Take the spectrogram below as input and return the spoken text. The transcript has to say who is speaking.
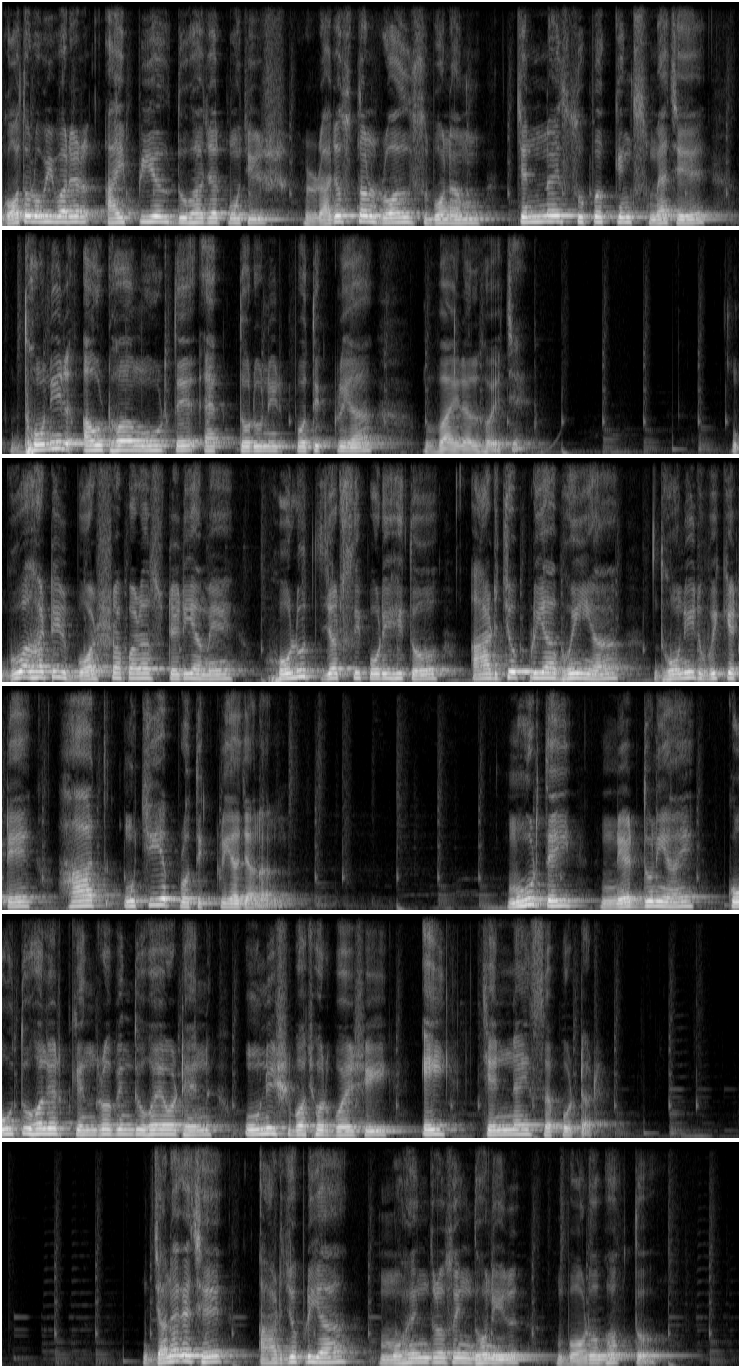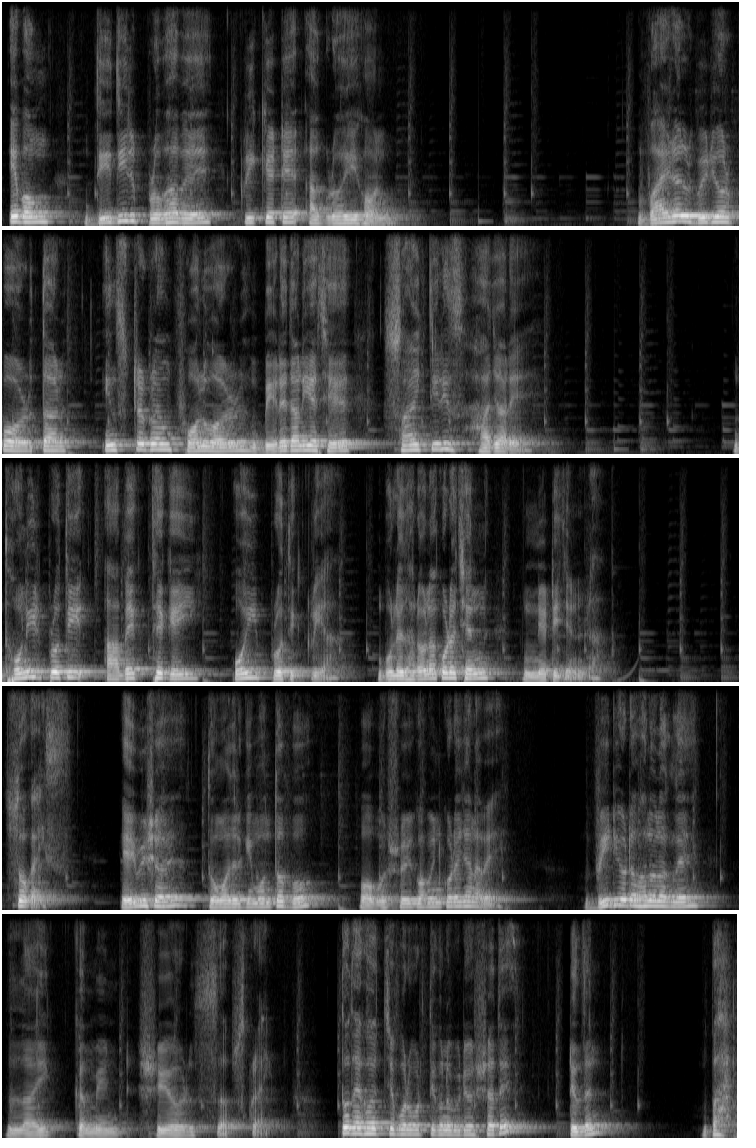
Speaker 1: গত রবিবারের আইপিএল দু হাজার পঁচিশ রাজস্থান রয়্যালস বনাম চেন্নাই সুপার কিংস ম্যাচে ধোনির আউট হওয়া মুহূর্তে এক তরুণীর প্রতিক্রিয়া ভাইরাল হয়েছে। গুয়াহাটির বর্ষাপাড়া স্টেডিয়ামে হলুদ জার্সি পরিহিত আর্যপ্রিয়া ভূঁইয়া ধোনির উইকেটে হাত উঁচিয়ে প্রতিক্রিয়া জানান। মুহূর্তেই নেট দুনিয়ায় কৌতূহলের কেন্দ্রবিন্দু হয়ে ওঠেন উনিশ বছর বয়সী এই চেন্নাই সাপোর্টার। জানা গেছে, আর্যপ্রিয়া, মহেন্দ্র সিং ধোনির বড় ভক্ত এবং দিদির প্রভাবে ক্রিকেটে আগ্রহী হন। ভাইরাল ভিডিওর পর তার ইনস্টাগ্রাম ফলোয়ার বেড়ে দাঁড়িয়েছে সাঁত্রিশ হাজারে। ধোনির প্রতি আবেগ থেকেই ওই প্রতিক্রিয়া বলে ধারণা করেছেন নেটিজেনরা। সো গাইস এই বিষয়ে তোমাদের কি মন্তব্য অবশ্যই কমেন্ট করে জানাবে। ভিডিওটা ভালো লাগলে লাইক কমেন্ট শেয়ার সাবস্ক্রাইব তো দেখা হচ্ছে পরবর্তী কোনো ভিডিওর সাথে। Till then by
